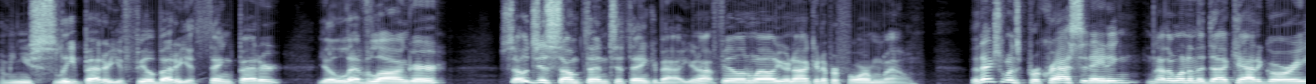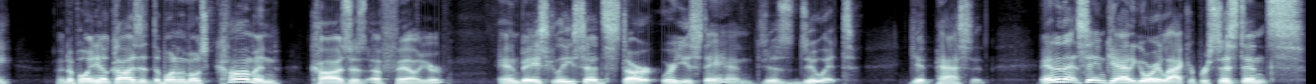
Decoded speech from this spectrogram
I mean, you sleep better, you feel better, you think better, you live longer. So, just something to think about. You're not feeling well, you're not going to perform well. The next one's procrastinating, another one in the duh category. Napoleon Hill calls it the one of the most common causes of failure. And basically, he said, start where you stand. Just do it. Get past it. And in that same category, lack of persistence,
